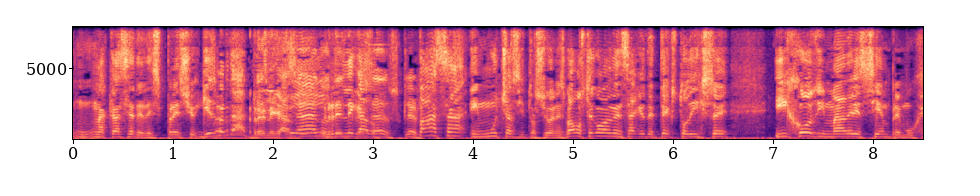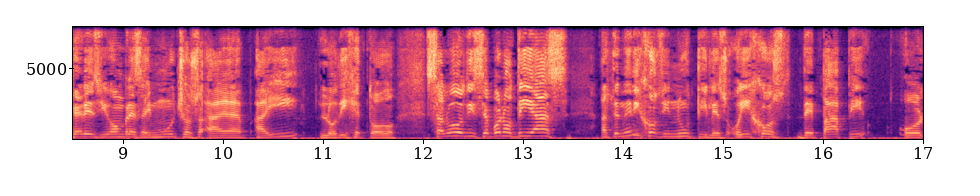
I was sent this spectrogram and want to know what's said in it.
una clase de desprecio. Y es verdad. Relegados. Sí. Claro. Pasa en muchas situaciones. Vamos, tengo más mensajes de texto. Dice, hijos y madres siempre, mujeres y hombres, hay muchos. ah, ahí lo dije todo. Saludos, dice, buenos días. Al tener hijos inútiles o hijos de papi, o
